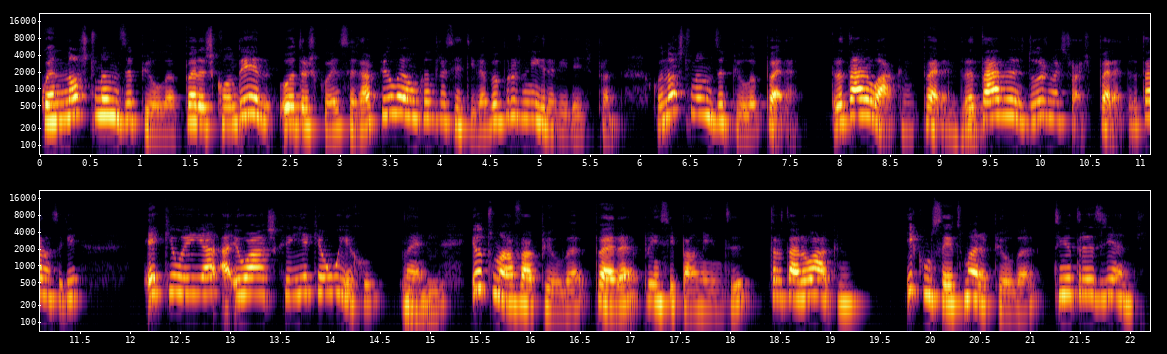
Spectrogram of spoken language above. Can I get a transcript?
quando nós tomamos a pílula para esconder outras coisas, ou seja, a pílula é um contraceptivo, é para prevenir gravidez, pronto. Quando nós tomamos a pílula para tratar o acne, para Uhum. tratar as dores menstruais, para tratar não sei o quê, é que eu, aí, eu acho que aí é que é o erro, não é? Uhum. Eu tomava a pílula para, principalmente, tratar o acne. E comecei a tomar a pílula, tinha 13 anos.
